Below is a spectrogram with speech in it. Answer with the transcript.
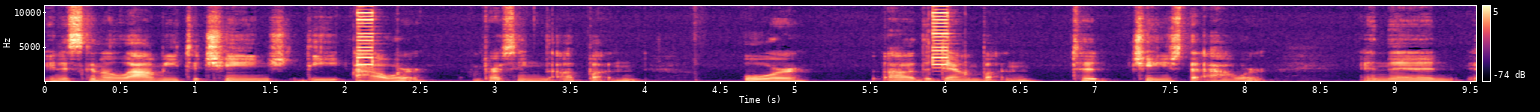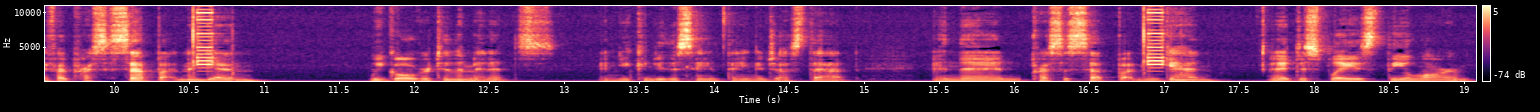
and it's going to allow me to change the hour. I'm pressing the up button or uh, the down button to change the hour. And then if I press the set button again, we go over to the minutes and you can do the same thing, adjust that. And then press the set button again and it displays the alarm.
